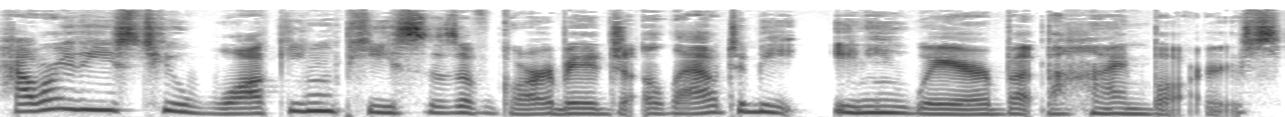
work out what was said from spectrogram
How are these two walking pieces of garbage allowed to be anywhere but behind bars?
